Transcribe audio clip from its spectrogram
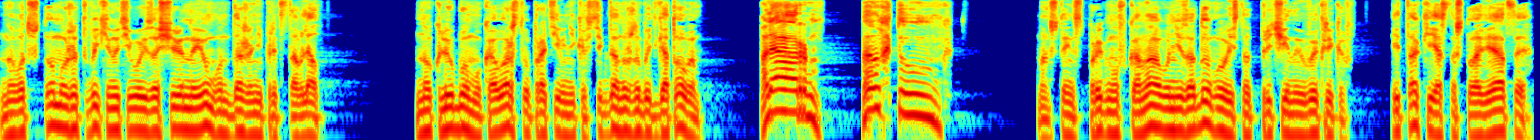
Но вот что может выкинуть его изощренный ум, он даже не представлял. Но к любому коварству противника всегда нужно быть готовым. «Alarm! Achtung!» Манштейн спрыгнул в канаву, не задумываясь над причиной выкриков. И так ясно, что авиация,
